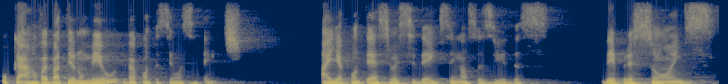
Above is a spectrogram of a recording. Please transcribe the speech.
o carro vai bater no meu e vai acontecer um acidente. Aí acontecem acidentes em nossas vidas. Depressões,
